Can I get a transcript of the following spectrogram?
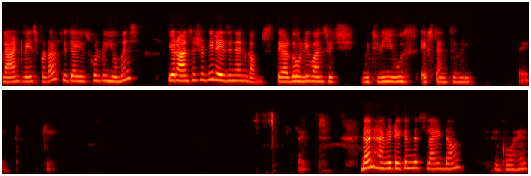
plant waste products which are useful to humans your answer should be resin and gums. They are the only ones which which we use extensively. Right okay. Right. Done. Have you taken this slide down? Go ahead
